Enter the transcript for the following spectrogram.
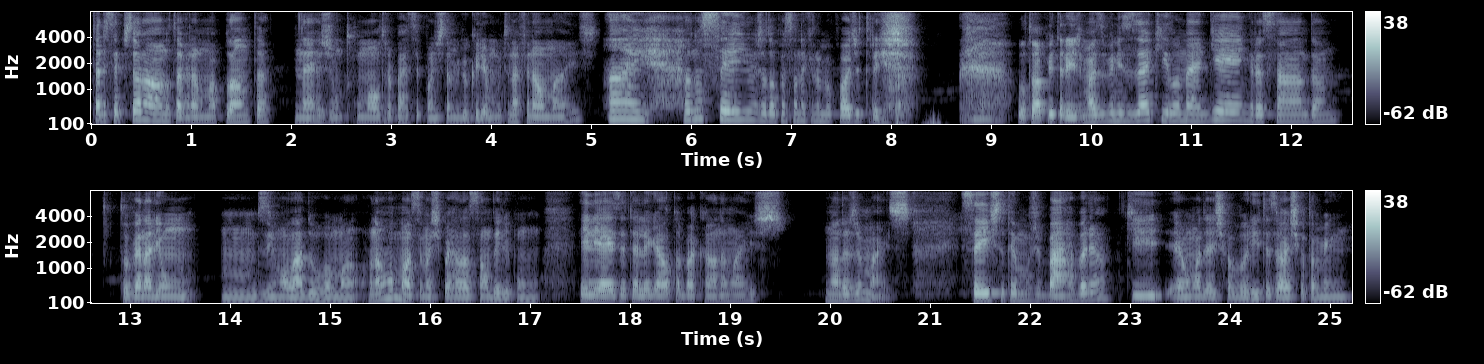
Tá decepcionando, tá virando uma planta, né? Junto com uma outra participante também que eu queria muito na final, mas. Ai, eu não sei, eu já tô pensando aqui no meu pódio 3. o top 3. Mas o Vinícius é aquilo, né? Gay, engraçada. Tô vendo ali um, um desenrolado romance. Não romance, mas tipo a relação dele com Eliezer até legal, tá bacana, mas nada demais. Sexto temos Bárbara, que é uma das favoritas. Eu acho que eu também,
